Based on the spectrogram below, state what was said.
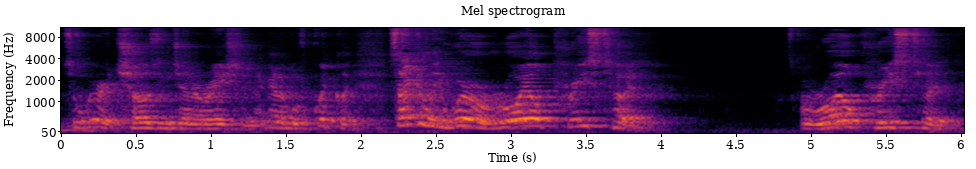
So we're a chosen generation. I got to move quickly. Secondly, we're a royal priesthood. A royal priesthood.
